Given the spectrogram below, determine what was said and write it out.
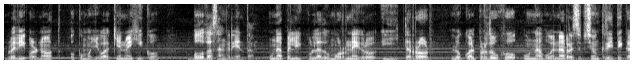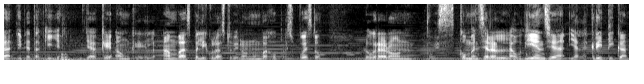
Ready or Not, o como llegó aquí en México, Boda Sangrienta, una película de humor negro y terror, lo cual produjo una buena recepción crítica y de taquilla, ya que aunque ambas películas tuvieron un bajo presupuesto, lograron pues convencer a la audiencia y a la crítica,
